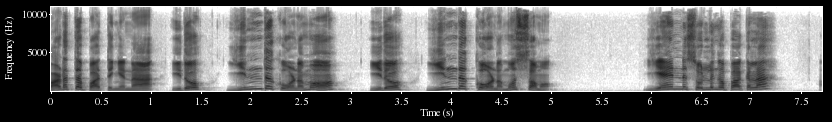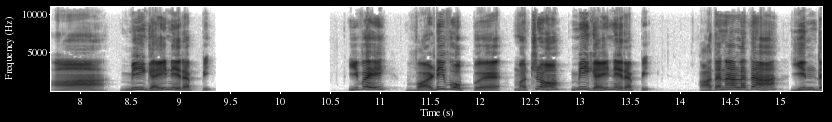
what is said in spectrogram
படத்தை பார்த்தீங்கன்னா இதோ இந்த கோணமும் இதோ இந்த கோணமும் சமம். ஏன்னு சொல்லுங்க பார்க்கலாம். ஆ மிகை நிரப்பி. இவை வடிவொப்பு மற்றும் மிகை நிரப்பி. அதனால தான் இந்த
